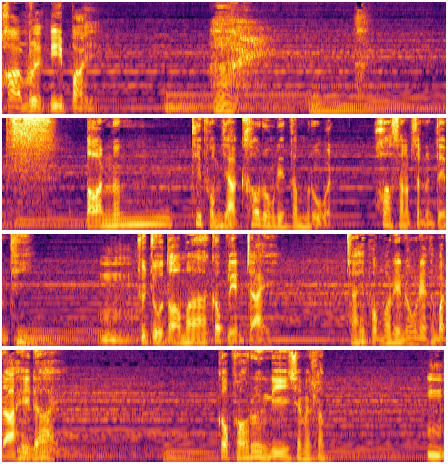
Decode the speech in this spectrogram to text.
ผ่านเรื่องนี้ไปเฮ้ยตอนนั้นที่ผมอยากเข้าโรงเรียนตำรวจ พ่อสนับสนุนเต็มที่อืมจู่ๆต่อมาก็เปลี่ยนใจ จะให้ผมมาเรียนโรงเรียนธรรมดาให้ได้ ก็เพราะเรื่องนี้ใช่ไหมครับ อืม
